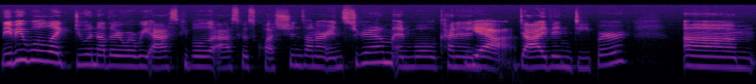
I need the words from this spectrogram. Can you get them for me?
maybe we'll like do another where we ask people to ask us questions on our Instagram, and we'll kind of Yeah. dive in deeper. Um,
